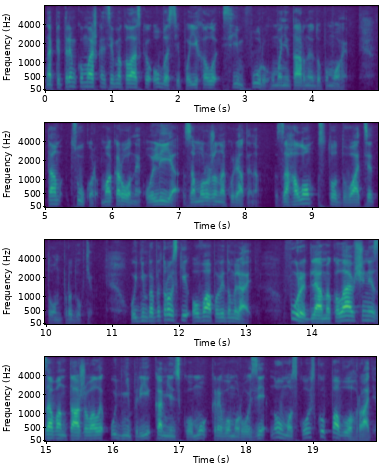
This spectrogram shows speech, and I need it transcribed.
На підтримку мешканців Миколаївської області поїхало сім фур гуманітарної допомоги. Там цукор, макарони, олія, заморожена курятина. Загалом 120 тонн продуктів. У Дніпропетровській ОВА повідомляють, Фури для Миколаївщини завантажували у Дніпрі, Кам'янському, Кривому Розі, Новомосковську, Павлограді.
